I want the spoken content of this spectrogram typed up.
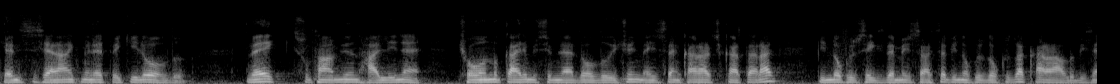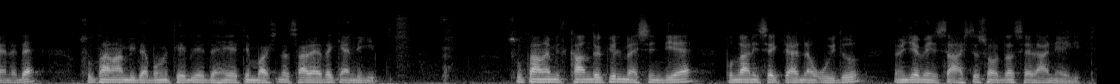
Kendisi Selanik milletvekili oldu. Ve Sultanahmet'in halline çoğunluk gayrimüslimlerde olduğu için meclisten karar çıkartarak 1908'de meclis açtı, 1909'da karar aldı bir senede. Sultanahmet de bunu tebliğ eden heyetin başında saraya da kendi gitti. Sultanahmet kan dökülmesin diye bunların isteklerine uydu. Önce meclisi açtı sonra da Selanik'e gitti.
